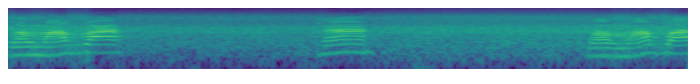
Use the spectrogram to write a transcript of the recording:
mama apa? Nah, mama apa?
